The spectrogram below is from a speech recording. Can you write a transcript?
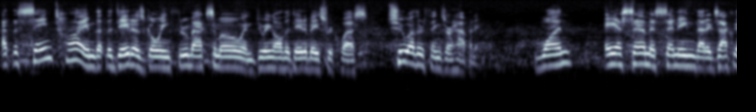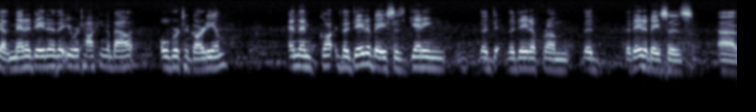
At the same time that the data is going through Maximo and doing all the database requests, two other things are happening. One, ASM is sending that exactly that metadata that you were talking about over to Guardium, and then the database is getting the, the data from the, the databases uh,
